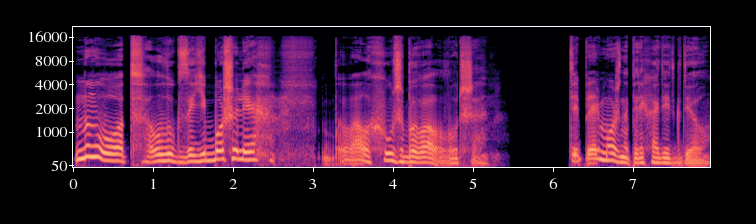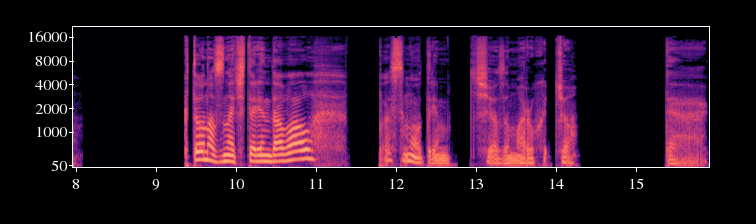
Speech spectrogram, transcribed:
Ну вот, лук заебошили. Бывало хуже, бывало лучше. Теперь можно переходить к делу. Кто нас, значит, арендовал? Посмотрим, чё за маруха, чё. Так,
